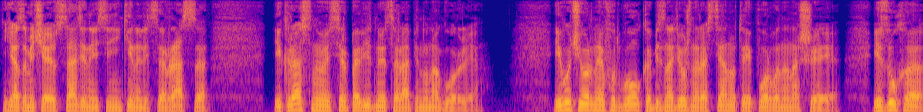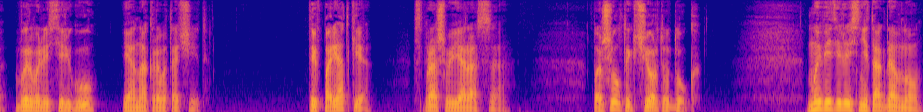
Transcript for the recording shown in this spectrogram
Я замечаю ссадины и синяки на лице раса и красную серповидную царапину на горле. Его черная футболка безнадежно растянута и порвана на шее. Из уха вырвали серьгу, и она кровоточит. «Ты в порядке?» — спрашиваю я раса. «Пошел ты к черту, Дук!» Мы виделись не так давно,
